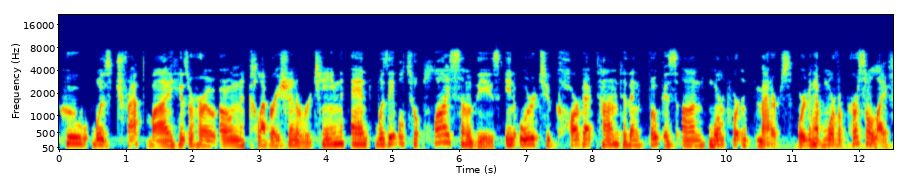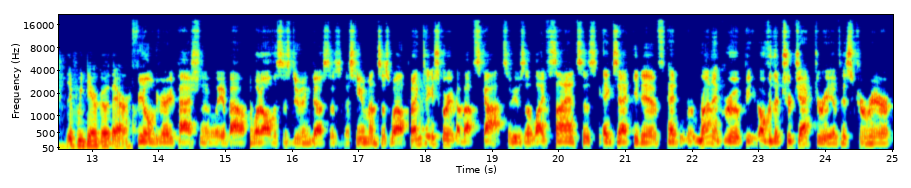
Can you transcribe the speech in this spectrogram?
who was trapped by his or her own collaboration or routine and was able to apply some of these in order to carve out time to then focus on more important matters or even have more of a personal life if we dare go there. I feel very passionately about what all this is doing to us as, as humans as well. But I can tell you a story about Scott. So he was a life sciences executive, had run a group over the trajectory of his career.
